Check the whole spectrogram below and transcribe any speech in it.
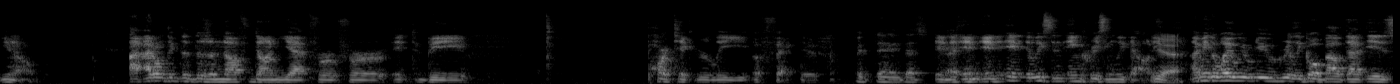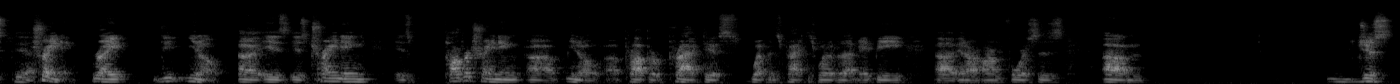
you know I, I don't think that there's enough done yet for for it to be particularly effective But then that's in, I in, in, in at least in increasing lethality. yeah. I mean, the way we, we would really go about that is Yeah. training, right? The you know uh, is is training is proper training, uh, you know, uh, proper practice, weapons practice, whatever that may be, uh, in our armed forces. Um, just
